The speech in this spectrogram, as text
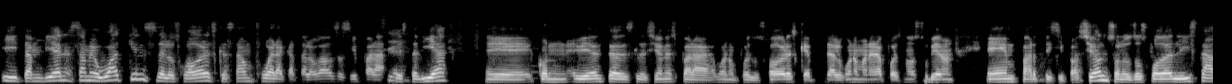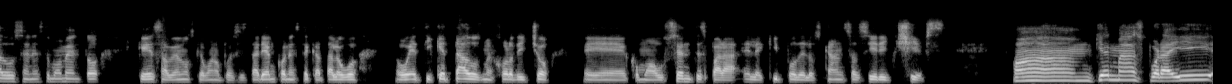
y también Samuel Watkins, de los jugadores que están fuera catalogados así para este día, eh, con evidentes lesiones para, bueno, pues los jugadores que de alguna manera pues no estuvieron en participación, son los dos jugadores listados en este momento que sabemos que, bueno, pues estarían con este catálogo o etiquetados, mejor dicho, eh, como ausentes para el equipo de los Kansas City Chiefs. ¿Quién más por ahí?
